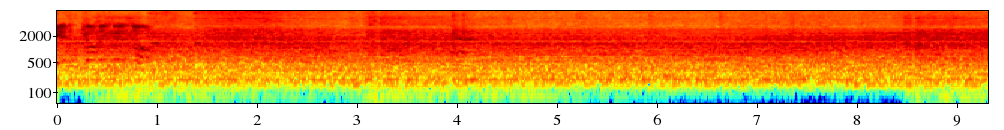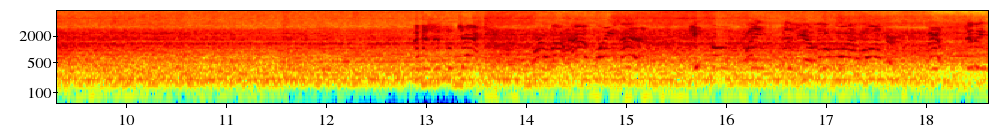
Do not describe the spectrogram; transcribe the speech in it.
Incoming missile. This is the Jackson. We're about halfway there. Keep those planes busy a little while longer. We're sitting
